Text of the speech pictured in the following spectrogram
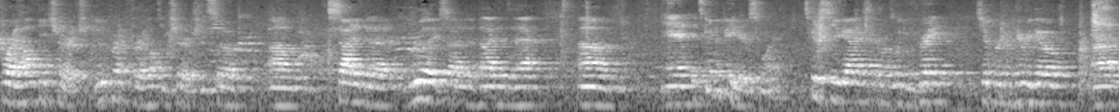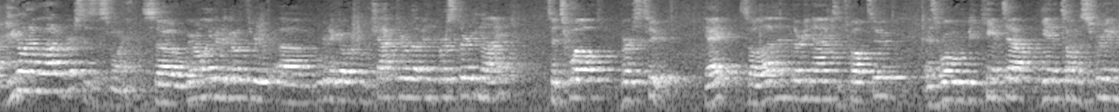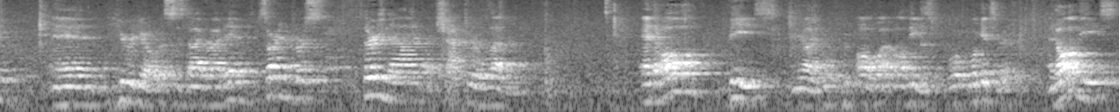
for a healthy church. Blueprint for a healthy church, and so um, excited to really excited to dive into that. Um, and it's good to be here this morning. It's good to see you guys. Everyone's looking great. Chipper, here we go. Uh, we don't have a lot of verses this morning, so we're only going to go through, um, we're going to go from chapter 11, verse 39 to 12, verse 2. Okay? So 11, 39 to 12, 2 is where we'll be camped out. Again, it's on the screen. And here we go. Let's just dive right in. Starting in verse 39 of chapter 11. And all these, and you're like, all what? All these. We'll, we'll get to it. And all these,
